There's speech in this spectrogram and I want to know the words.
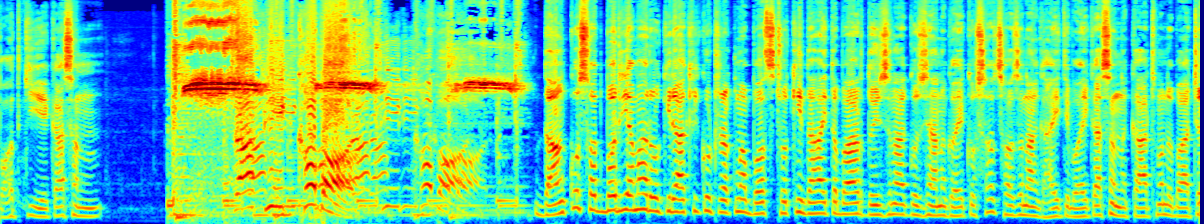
भत्किएका छन्। दाङको सदबरियामा रोकिराखेको ट्रकमा बस ठोकिँदा आइतबार दुईजनाको ज्यान गएको छजना घाइते भएका छन्। काठमाडौँबाट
